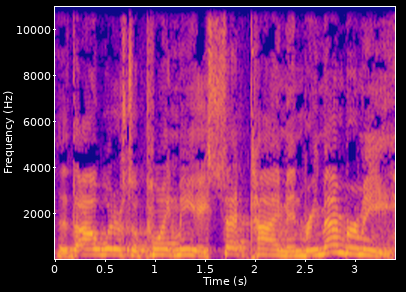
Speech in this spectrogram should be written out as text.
That thou wouldest appoint me a set time and remember me.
